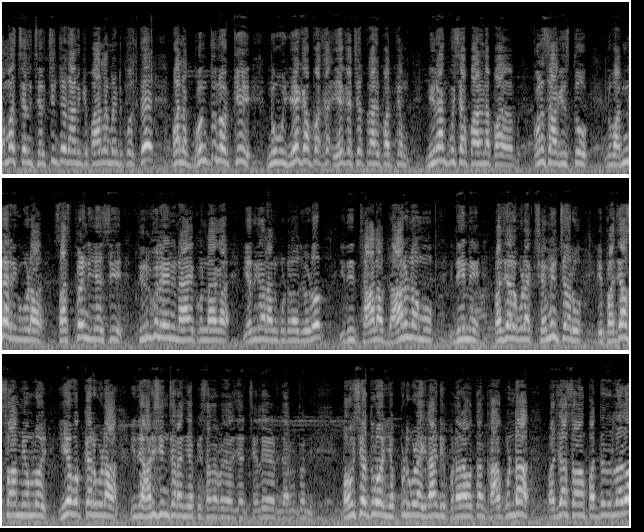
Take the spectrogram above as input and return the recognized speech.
సమస్యలను చర్చించడానికి పార్లమెంట్కి వస్తే వాళ్ళ గొంతు నొక్కి నువ్వు ఏకపక ఏకఛత్రాధిపత్యం నిరంకుశ పాలన పా- కొనసాగిస్తూ నువ్వు అందరినీ కూడా సస్పెండ్ చేసి తిరుగులేని నాయకుల్లాగా ఎదగాలనుకుంటున్నావు చూడు. ఇది చాలా దారుణము. దీన్ని ప్రజలు కూడా క్షమించరు. ఈ ప్రజాస్వామ్యంలో ఏ ఒక్కరు కూడా ఇది హర్షించరని చెప్పి సందర్భంగా తెలియడం జరుగుతుంది. భవిష్యత్తులో ఎప్పుడు కూడా ఇలాంటి పునరావృతం కాకుండా ప్రజాస్వామ్య పద్ధతులలో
